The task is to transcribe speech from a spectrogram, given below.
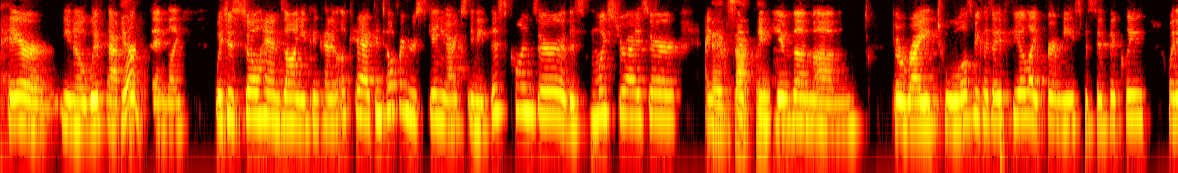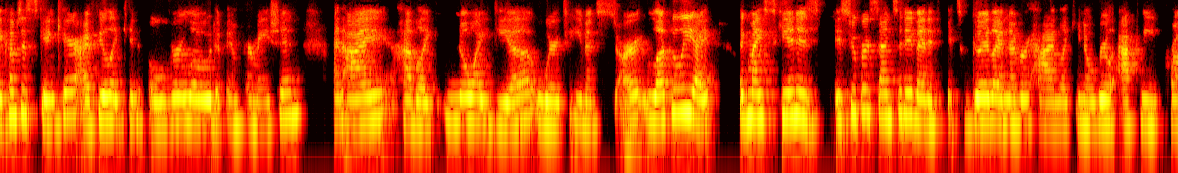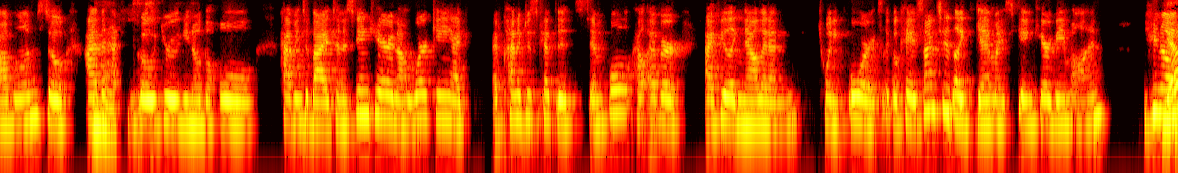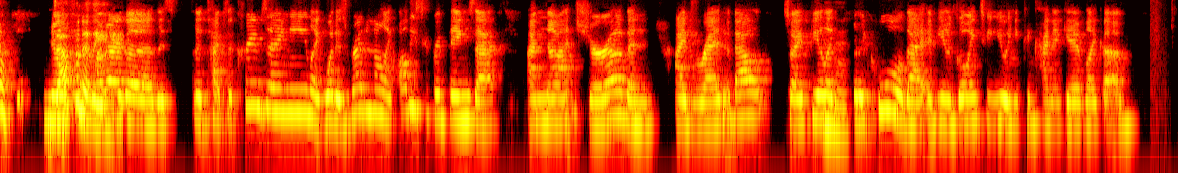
pair, you know, with that yeah. person, like which is so hands-on. You can kind of, okay, I can tell from your skin you actually need this cleanser or this moisturizer and exactly and give them um, the right tools because I feel like for me specifically, when it comes to skincare, I feel like an overload of information and I have like no idea where to even start. Luckily, I like my skin is is super sensitive and it, it's good. I've never had like you know real acne problems, so I haven't mm-hmm. had to go through you know the whole having to buy a ton of skincare, and not working. I've I've kind of just kept it simple. However, I feel like now that I'm 24, it's like okay, it's time to like get my skincare game on. You know, yeah, definitely. The this the types of creams that I need? Like what is retinol? Like all these different things that I'm not sure of and I've read about so I feel like mm-hmm. it's really cool that if you know going to you and you can kind of give like a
